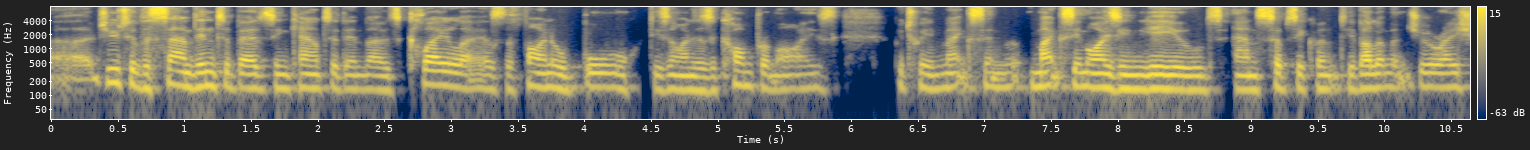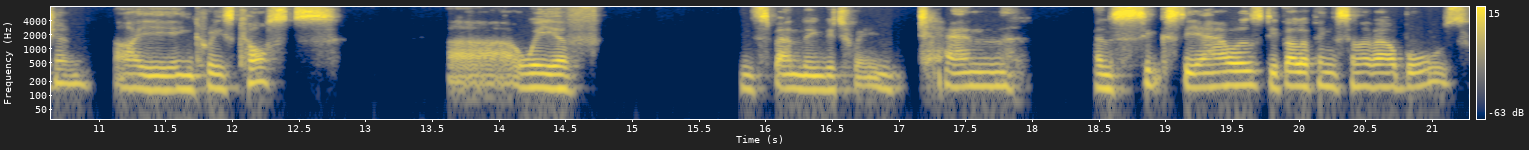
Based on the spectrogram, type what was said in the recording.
Uh, due to the sand interbeds encountered in those clay layers, the final bore design is a compromise between maxim, maximizing yields and subsequent development duration, i.e. increased costs. Uh, we have been spending between 10 and 60 hours developing some of our bores.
